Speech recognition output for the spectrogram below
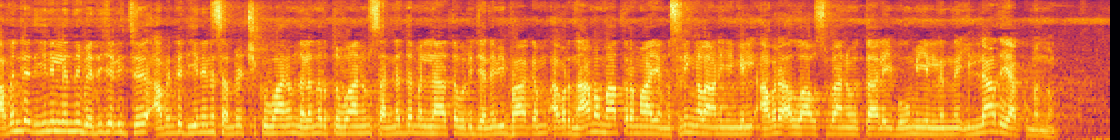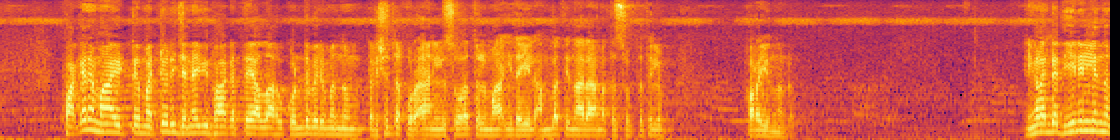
അവന്റെ ദീനിൽ നിന്ന് വ്യതിചലിച്ച് അവന്റെ ദീനിനെ സംരക്ഷിക്കുവാനും നിലനിർത്തുവാനും സന്നദ്ധമല്ലാത്ത ഒരു ജനവിഭാഗം അവർ നാമമാത്രമായ മുസ്ലിങ്ങളാണ് എങ്കിൽ അവർ അള്ളാഹു സുബാനുത്താലെ ഭൂമിയിൽ നിന്ന് ഇല്ലാതെയാക്കുമെന്നും പകരമായിട്ട് മറ്റൊരു ജനവിഭാഗത്തെ അള്ളാഹു കൊണ്ടുവരുമെന്നും പരിശുദ്ധ ഖുർആാനിൽ സൂറത്തുൽ മാഇദയിൽ അമ്പത്തിനാലാമത്തെ സൂക്തത്തിൽ പറയുന്നുണ്ട്. നിങ്ങൾ എന്റെ ദീനിൽ നിന്ന്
